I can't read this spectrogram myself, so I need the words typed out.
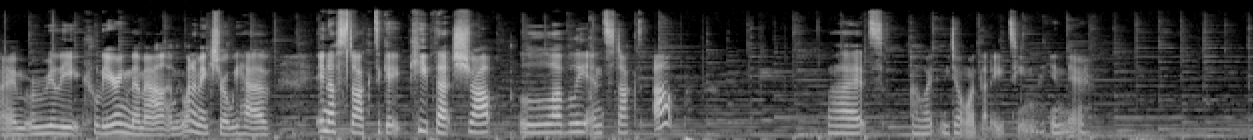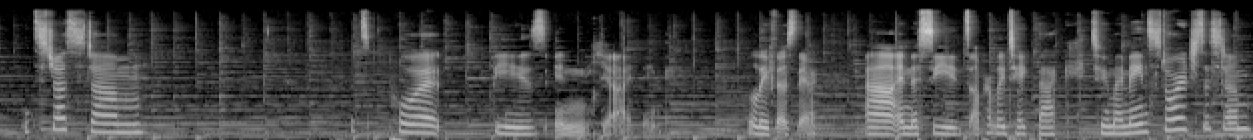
I'm really clearing them out and we want to make sure we have enough stock to get keep that shop lovely and stocked up. But, oh, we don't want that 18 in there. It's just, um, let's put these in here, I think. We'll leave those there. Uh, and the seeds I'll probably take back to my main storage system.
